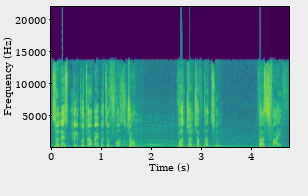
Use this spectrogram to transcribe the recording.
so let's quickly go to our bible to first john first john chapter 2 verse 5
